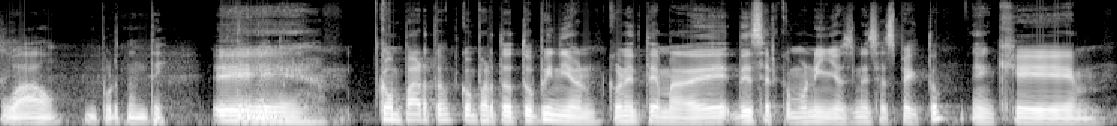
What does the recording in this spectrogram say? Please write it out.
Wow, importante. Eh, comparto, comparto tu opinión con el tema de, de ser como niños en ese aspecto, en que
